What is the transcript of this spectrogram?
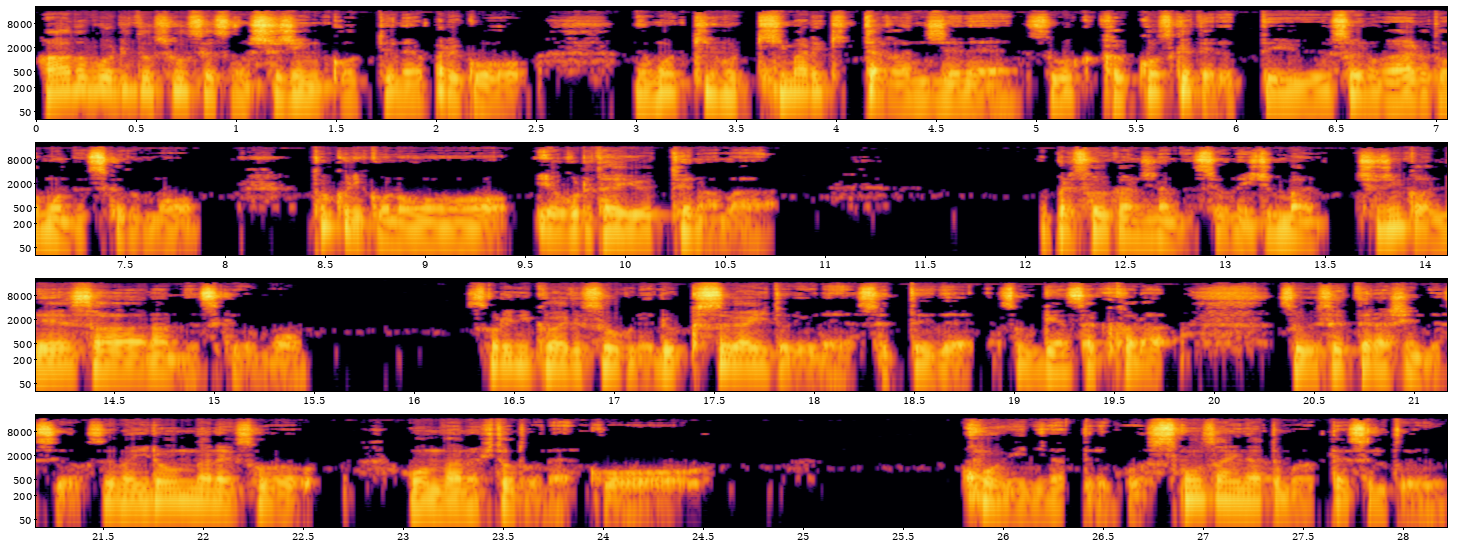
ハードボイルド小説の主人公っていうのは、やっぱりこう、思いっきり決まりきった感じでね、すごく格好つけてるっていう、そういうのがあると思うんですけども、特にこの汚れた優っていうのはまあ、やっぱりそういう感じなんですよね。まあ、主人公はレーサーなんですけども、それに加えてすごくね、ルックスがいいというね、設定で、その原作から、そういう設定らしいんですよ。それまあいろんなね、その、女の人とね、こう、懇意になってね、こう、スポンサーになってもらったりするという、ね、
